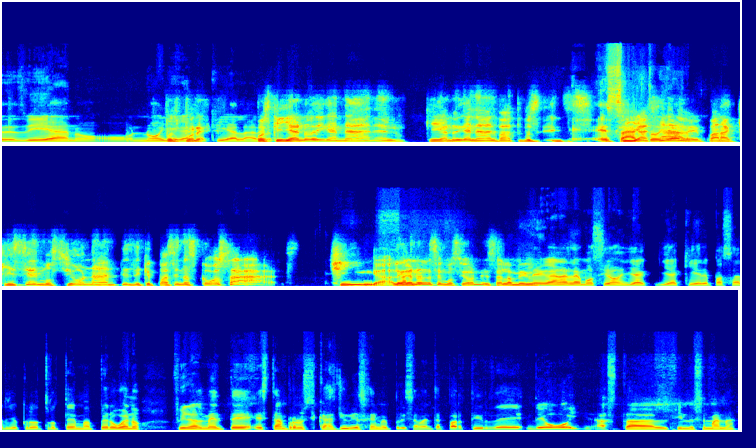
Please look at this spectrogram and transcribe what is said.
desvían o, no pues llegan aquí a la... Pues que ya no diga nada, que ya no diga nada el vato, pues Exacto, ya sabe, ¿para qué se emociona antes de que pasen las cosas? Chinga, le ganan las emociones al amigo. Le gana la emoción, ya, ya quiere pasar yo creo otro tema, pero bueno, finalmente están pronosticadas lluvias, Jaime, precisamente a partir de, de hoy hasta el fin de semana.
